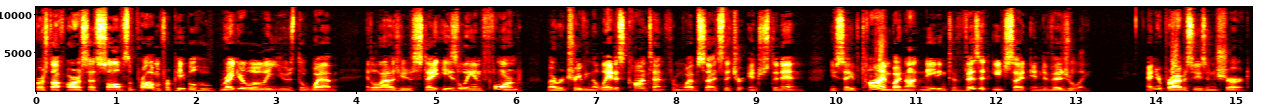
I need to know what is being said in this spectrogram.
First off, RSS solves the problem for people who regularly use the web. It allows you to stay easily informed by retrieving the latest content from websites that you're interested in. You save time by not needing to visit each site individually. And your privacy is ensured.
